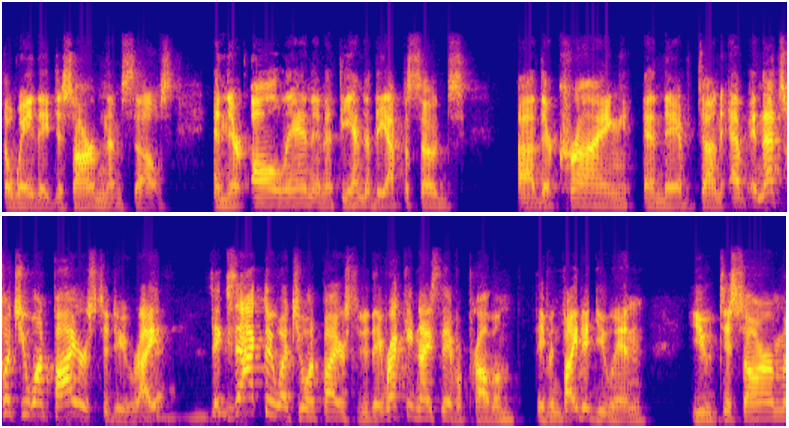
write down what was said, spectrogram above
the way they disarm themselves. and they're all in. And at the end of the episodes, uh, they're crying and they have done, and that's what you want buyers to do, right? It's exactly what you want buyers to do. They recognize they have a problem. They've invited you in. You disarm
